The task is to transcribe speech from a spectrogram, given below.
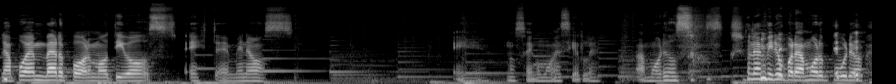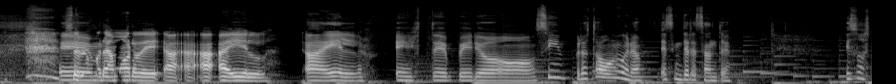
la pueden ver por motivos este, menos, eh, no sé cómo decirle, amorosos. Yo la miro por amor puro. Solo Em, por amor de, a, a- a él. A él. Este, pero sí, pero está muy buena, es interesante. Eso es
